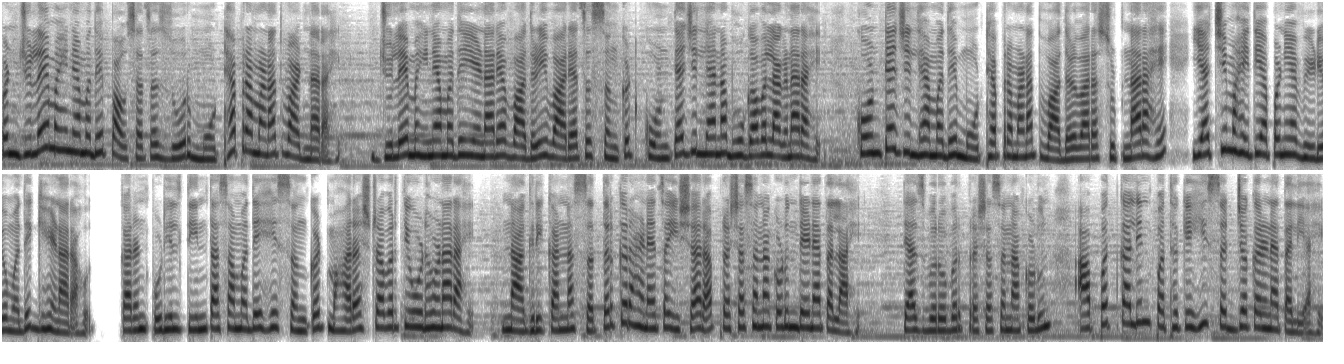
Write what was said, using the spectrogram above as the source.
पण जुलै महिन्यामध्ये पावसाचा जोर मोठ्या प्रमाणात वाढणार आहे. जुलै महिन्यामध्ये येणाऱ्या वादळी वाऱ्याचं संकट कोणत्या जिल्ह्यांना भोगावं लागणार आहे? कोणत्या जिल्ह्यामध्ये मोठ्या प्रमाणात वादळ वारा सुटणार आहे याची माहिती आपण या व्हिडिओमध्ये घेणार आहोत. कारण पुढील तीन तासामध्ये हे संकट महाराष्ट्रावरती ओढवणार आहे. नागरिकांना सतर्क राहण्याचा इशारा प्रशासनाकडून देण्यात आला आहे. त्याचबरोबर प्रशासनाकडून आपत्कालीन पथकेही सज्ज करण्यात आली आहे.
